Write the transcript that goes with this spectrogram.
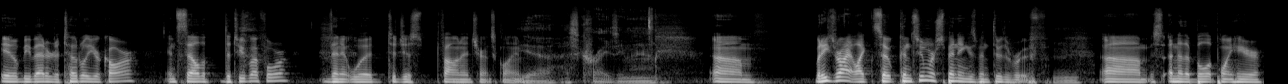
it'll be better to total your car and sell the, the two by four than it would to just file an insurance claim. Yeah, that's crazy, man. Um, but he's right. Like so, consumer spending has been through the roof. Um, another bullet point here:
